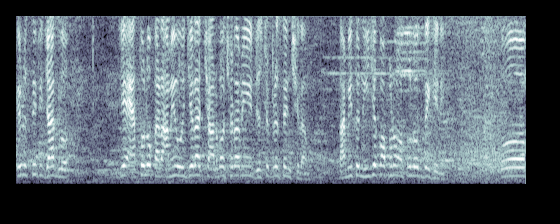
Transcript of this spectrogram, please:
কিউরিয়াসিটি জাগলো যে এত লোক, আর আমি ওই জেলার চার বছর আমি ডিস্ট্রিক্ট প্রেসিডেন্ট ছিলাম। তা আমি তো নিজে কখনো অত লোক দেখিনি। তো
